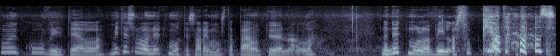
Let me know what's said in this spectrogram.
Voi kuvitella. Mitä sulla on nyt muuten Sari Mustapää on työn alla? No nyt mulla on villasukkia taas.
